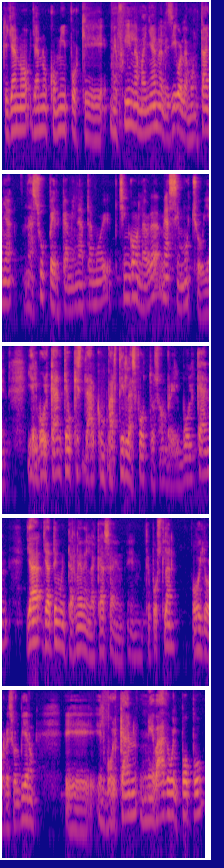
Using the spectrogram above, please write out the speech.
que ya no, ya no comí porque me fui en la mañana, les digo, a la montaña, una súper caminata muy chingón, la verdad, me hace mucho bien. Y el volcán, tengo que dar, compartir las fotos, hombre, el volcán ya, ya tengo internet en la casa en, en Tepoztlán, hoy lo resolvieron. Eh, el volcán nevado, el Popo,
